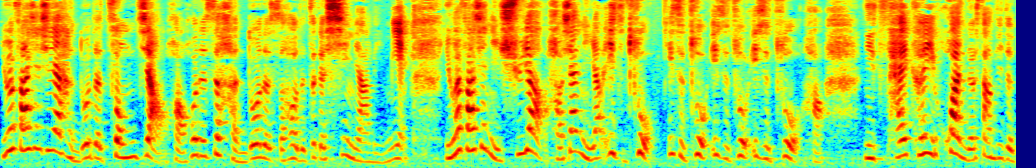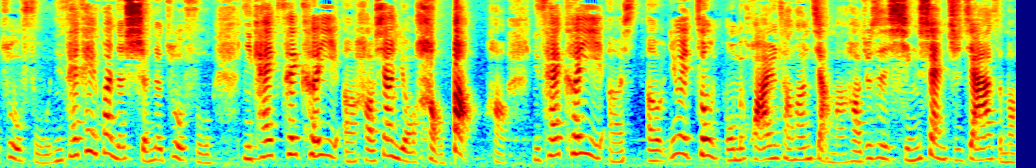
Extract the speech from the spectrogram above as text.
你会发现现在很多的宗教哈，或者是很多的时候的这个信仰里面，你会发现你需要好像你要一直做，一直做，一直做，一直做哈，你才可以换得上帝的祝福，你才可以换得神的祝福，你才才可以呃，好像有好报好，你才可以呃呃，因为中我们华人常常讲嘛哈，就是行善之家什么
